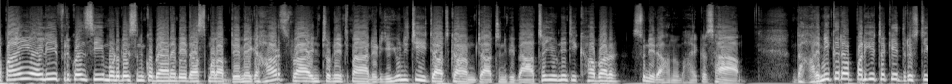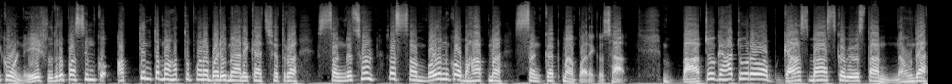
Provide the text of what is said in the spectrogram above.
तपाईँ अहिले फ्रिक्वेन्सी मोडुलेसनको बयानब्बे दशमलव दुई मेगा हर्च र इन्टरनेटमा radio unity dot com dot एनपीबाट युनिटी खबर सुनिरहनु भएको छ। धार्मिक र पर्यटकीय दृष्टिकोणले सुदूरपश्चिमको अत्यन्त महत्वपूर्ण बढीमालेका क्षेत्र संरक्षण र सम्बोधनको अभावमा संकटमा परेको छ। बाटोघाटो र गाँस बाँसको व्यवस्था नहुँदा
